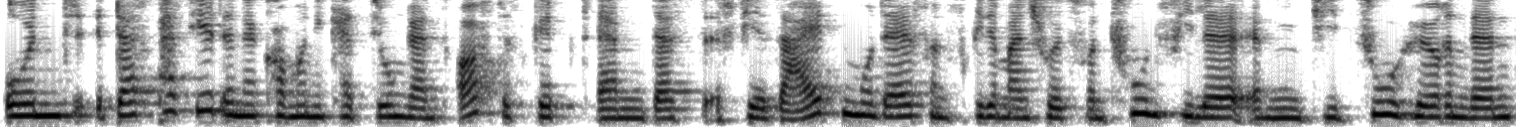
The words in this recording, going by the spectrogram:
Und das passiert in der Kommunikation ganz oft. Es gibt ähm, das Vier-Seiten-Modell von Friedemann Schulz von Thun. Viele, ähm, die Zuhörenden,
